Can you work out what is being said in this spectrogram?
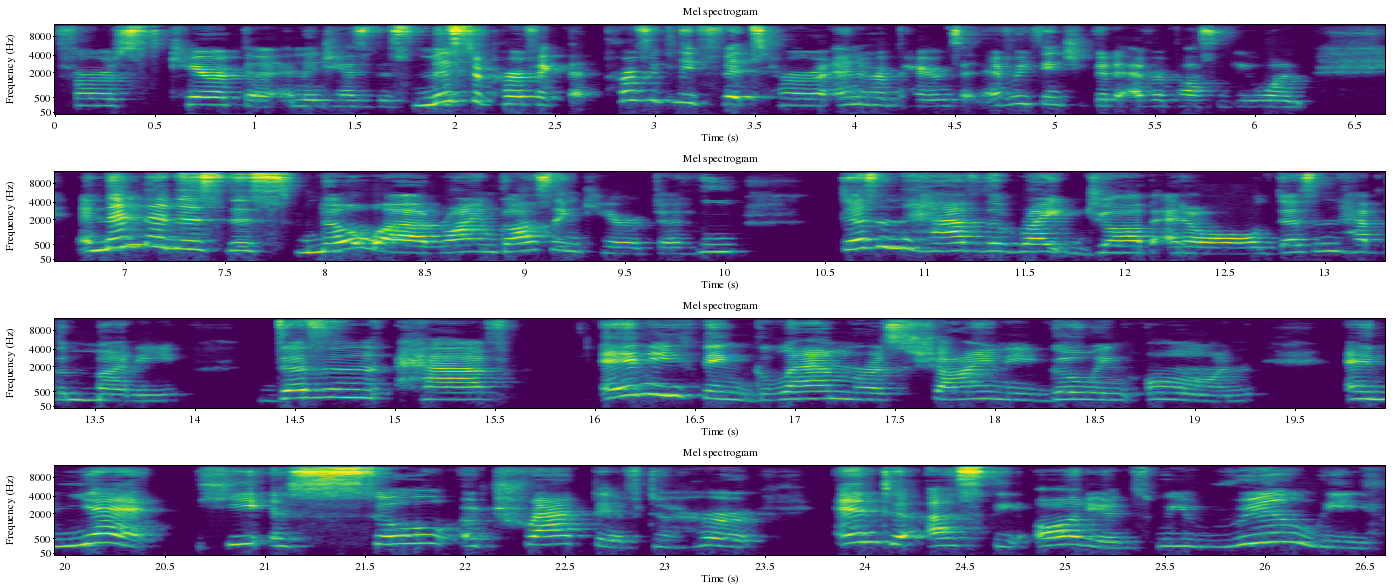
first character, and then she has this Mr. Perfect that perfectly fits her and her parents and everything she could ever possibly want. And then there is this Noah Ryan Gosling character who doesn't have the right job at all, doesn't have the money, doesn't have anything glamorous, shiny going on. And yet he is so attractive to her and to us, the audience, we really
